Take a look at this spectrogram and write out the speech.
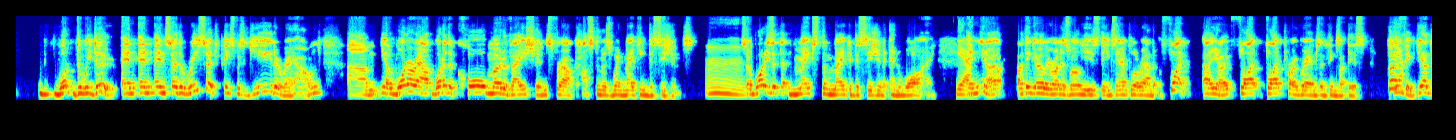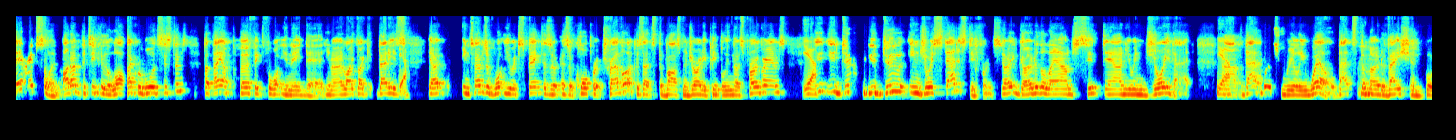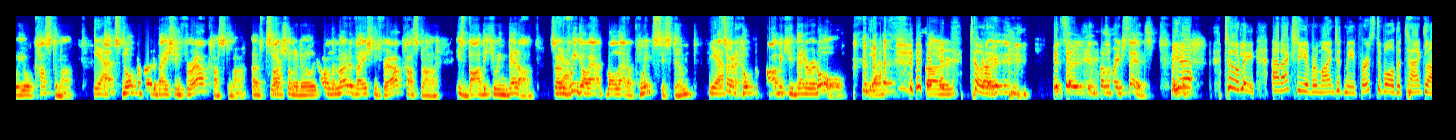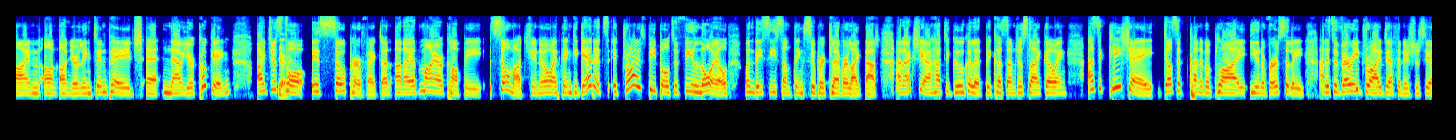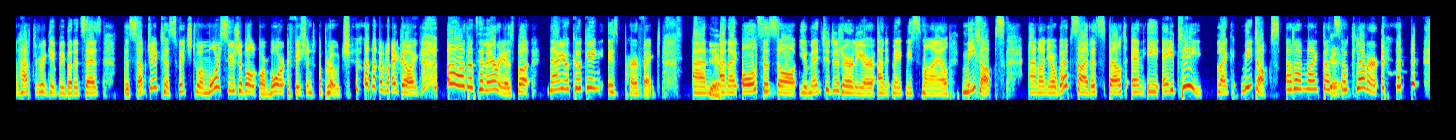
what do we do? And and and so the research piece was geared around, um, you know, what are our what are the core motivations for our customers when making decisions? Mm. So what is it that makes them make a decision and why? Yeah. And you know, I think earlier on as well, used the example around flight, uh, you know, flight flight programs and things like this. Perfect. Yeah. You know, they're excellent. I don't particularly like reward systems, but they are perfect for what you need there. You know, like like that is, yeah. you know, in terms of what you expect as a as a corporate traveler, because that's the vast majority of people in those programs. Yeah. You, you do you do enjoy status difference. You know, you go to the lounge, sit down, you enjoy that. Yeah. Uh, that works really well. That's the mm-hmm. motivation for your customer. Yeah. That's not the motivation for our customer. I've touched yeah. on it earlier on. The motivation for our customer is barbecuing better. So yeah. if we go out and roll out a point system, yeah. that's not going to help the barbecue better at all. Yeah. so totally. You know, so it doesn't make sense. yeah, totally. And actually, it reminded me, first of all, the tagline on, on your LinkedIn page, uh, Now You're Cooking, I just yeah. thought is so perfect. And, and I admire copy so much. You know, I think, again, it's it drives people to feel loyal when they see something super clever like that. And actually, I had to Google it because I'm just like going, as a cliche, does it kind of apply universally? And it's a very dry definition. So you'll have to forgive me, but it says the subject has switched to a more more suitable or more efficient approach. I'm like going, oh, that's hilarious. But now your cooking is perfect. And yeah. and I also saw you mentioned it earlier and it made me smile. Meetups. And on your website it's spelled M-E-A-T, like meetups. And I'm like, that's yeah. so clever.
